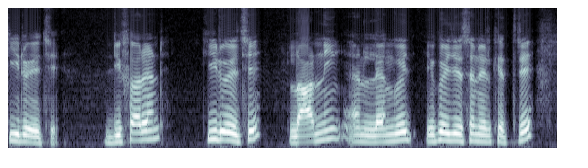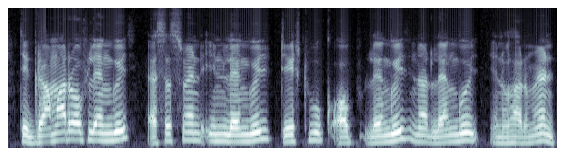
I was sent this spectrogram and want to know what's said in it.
কি রয়েছে? ডিফারেন্ট কি রয়েছে? লার্নিং অ্যান্ড ল্যাঙ্গুয়েজ ইকুইজেশনের ক্ষেত্রে যে grammar of language assessment in language textbook of language না ল্যাঙ্গুয়েজ এনভায়রনমেন্ট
